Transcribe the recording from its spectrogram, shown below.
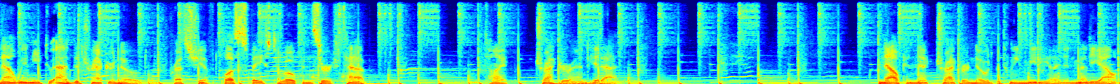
Now we need to add the tracker node, press shift plus space to open search tab. Type, tracker and hit add. Now connect tracker node between media in and media out.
